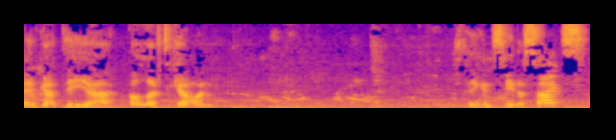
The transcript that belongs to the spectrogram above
They've got the, uh, the lift going so you can see the sights.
